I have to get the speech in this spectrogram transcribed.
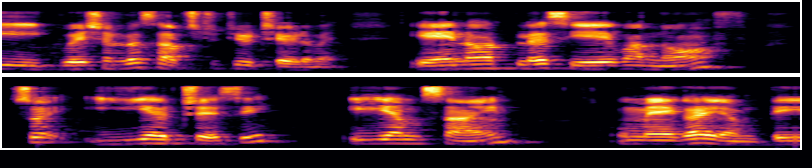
ఈ ఈక్వేషన్లో సబ్స్టిట్యూట్ చేయడమే. A naught plus A one of so ఈ వచ్చేసి EM sine omega MT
